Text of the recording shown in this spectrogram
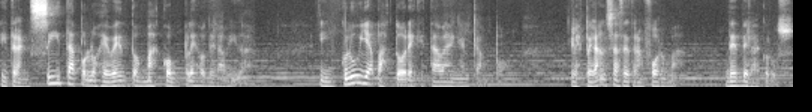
y transita por los eventos más complejos de la vida. Incluye a pastores que estaban en el campo. la esperanza se transforma desde la cruz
